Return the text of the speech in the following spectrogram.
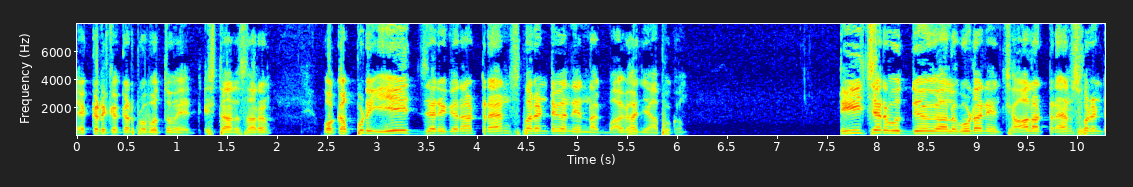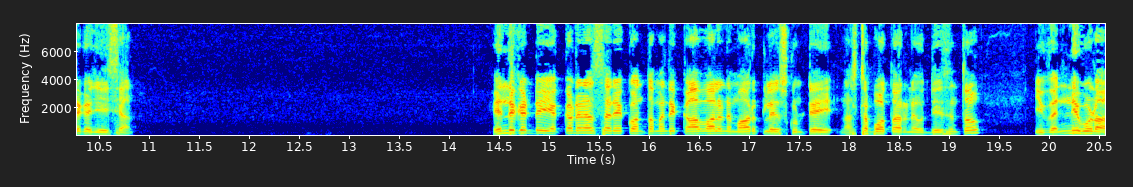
ఎక్కడికక్కడ ప్రభుత్వం ఇష్టానుసారం ఒకప్పుడు ఏది జరిగినా ట్రాన్స్పరెంట్గా నేను నాకు బాగా జ్ఞాపకం. టీచర్ ఉద్యోగాలు కూడా నేను చాలా ట్రాన్స్పరెంట్గా చేశాను. ఎందుకంటే ఎక్కడైనా సరే కొంతమంది కావాలని మార్కులు వేసుకుంటే నష్టపోతారనే ఉద్దేశంతో ఇవన్నీ కూడా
